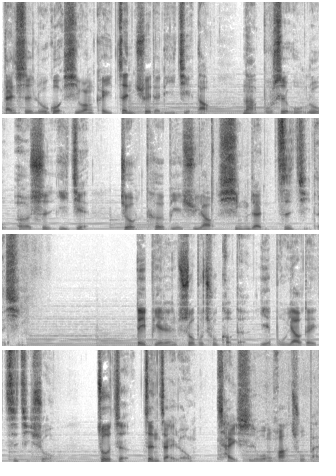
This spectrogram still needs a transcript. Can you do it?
但是如果希望可以正确的理解到，那不是侮辱，而是意见，就特别需要信任自己的心。对别人说不出口的，也不要对自己说。作者郑载荣，采石文化出版。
